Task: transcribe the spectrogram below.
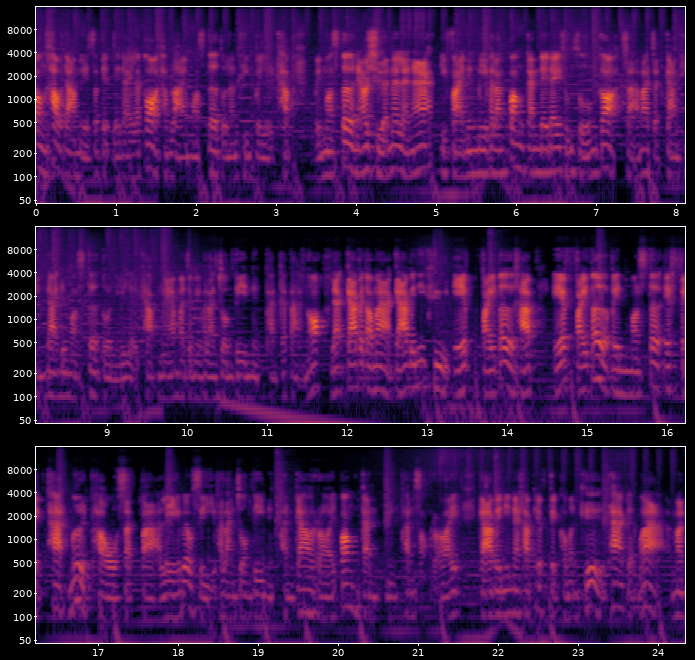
ต้องเข้าดาเมจสเต็ปใดๆแล้วก็ทำลายมอนสเตอร์ตัวนั้นทิ้งไปเลยครับเป็นมอนสเตอร์แนวเฉือนนั่นแหละนะอีกฝ่ายหนึ่งมีพลังป้องกันใดๆสูงๆ ก็สามารถจัดการทิ้งได้ด้วยมอนสเตอร์ตัวนี้เลยครับแม้มันจะมีพลังโจมตี 1,000 กระตาเนาะและการไปต่อมาการ์ดใบนี้คือ F Fighter ครับ F Fighter เป็นมอนสเตอร์เอฟเฟกธาตุมืดเผาสัตว์ป่าเลเวล4พลังโจมตี 1,900 ป้องกัน 1,200 การ์ดใบนี้นะครับเอฟเฟกของมันคือ ถ้าเกิดว่ามัน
